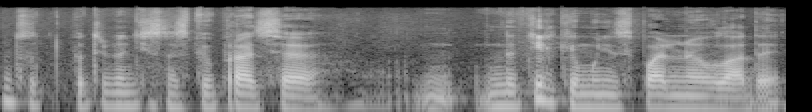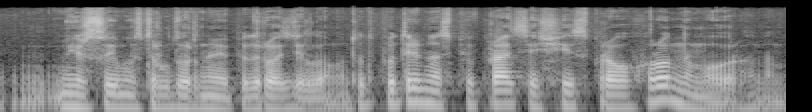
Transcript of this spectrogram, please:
Ну, тут потрібна дійсно співпраця не тільки муніципальної влади між своїми структурними підрозділами, тут потрібна співпраця ще й з правоохоронними органами,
